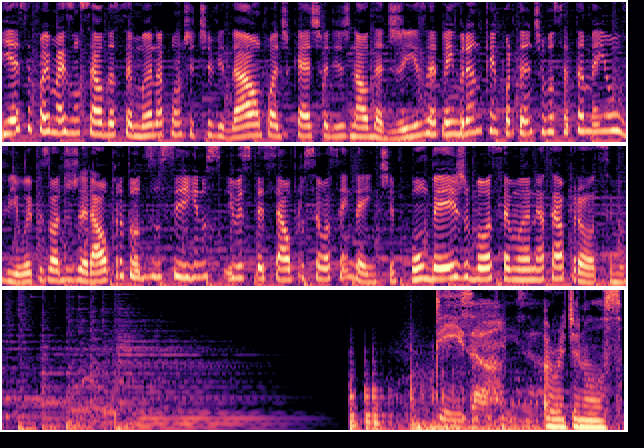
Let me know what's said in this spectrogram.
E esse foi mais um Céu da Semana com Titividade, um podcast original da Deezer. Lembrando que é importante você também ouvir o episódio geral para todos os signos e o especial para o seu ascendente. Um beijo, boa semana e até a próxima. Deezer, Deezer. Originals.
